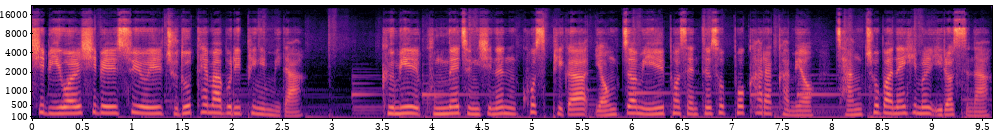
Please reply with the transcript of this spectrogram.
12월 10일 수요일 주도 테마 브리핑입니다. 금일 국내 증시는 코스피가 0.21% 소폭 하락하며 장 초반에 힘을 잃었으나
